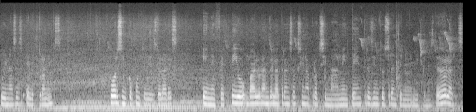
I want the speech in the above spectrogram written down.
Renaissance Electronics por 5.10 dólares en efectivo, valorando la transacción aproximadamente en 339 millones de dólares.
